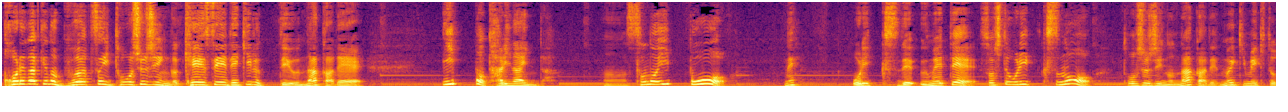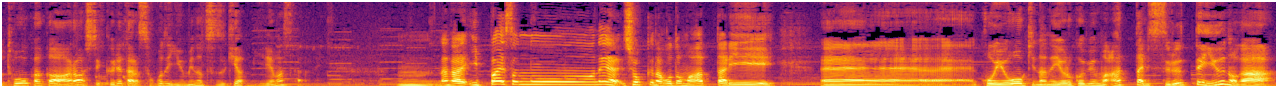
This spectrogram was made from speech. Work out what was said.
これだけの分厚い投手陣が形成できるっていう中で一歩足りないんだ、うん、その一歩をねオリックスで埋めてそしてオリックスの投手陣の中でめきめきと頭角を表してくれたらそこで夢の続きは見れますからね。うん、なんかいっぱいそのねショックなこともあったり、えー、こういう大きなね喜びもあったりするっていうのが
